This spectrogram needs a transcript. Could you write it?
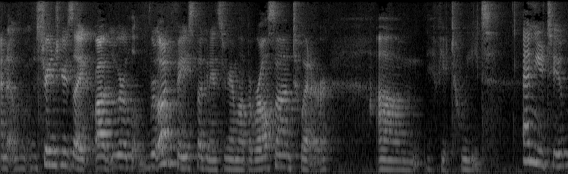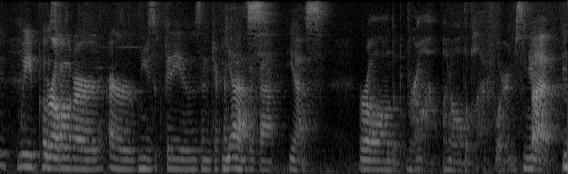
and Strange Grooves, like, uh, we're, we're on Facebook and Instagram a lot, but we're also on Twitter. Um, if you tweet, And YouTube. We post all- all of our, our music videos and different yes, things like that. yes, we're all on the we're on, on all the platforms. Yeah. But,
